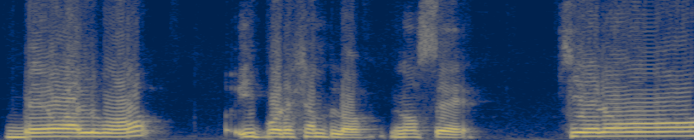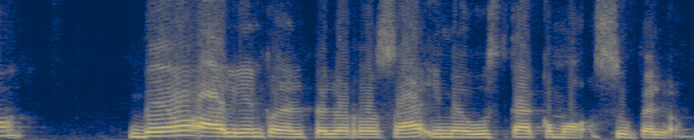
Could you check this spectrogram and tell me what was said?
veo algo y, por ejemplo, no sé, quiero, veo a alguien con el pelo rosa y me gusta como su pelo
